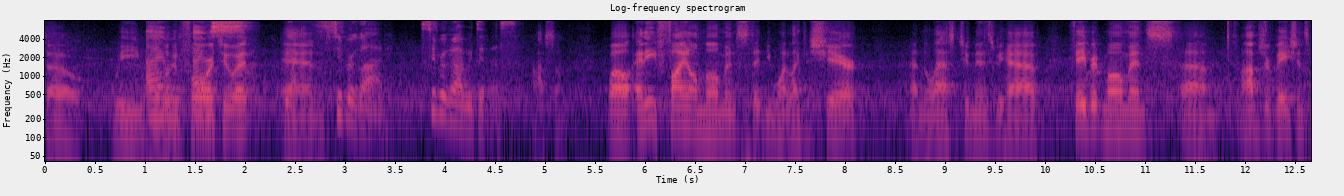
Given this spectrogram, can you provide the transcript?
So we are I'm- looking forward to it. yeah, And super glad. Super glad we did this. Awesome. Well, any final moments that you want like to share in the last two minutes we have? Favorite moments, um, observations,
